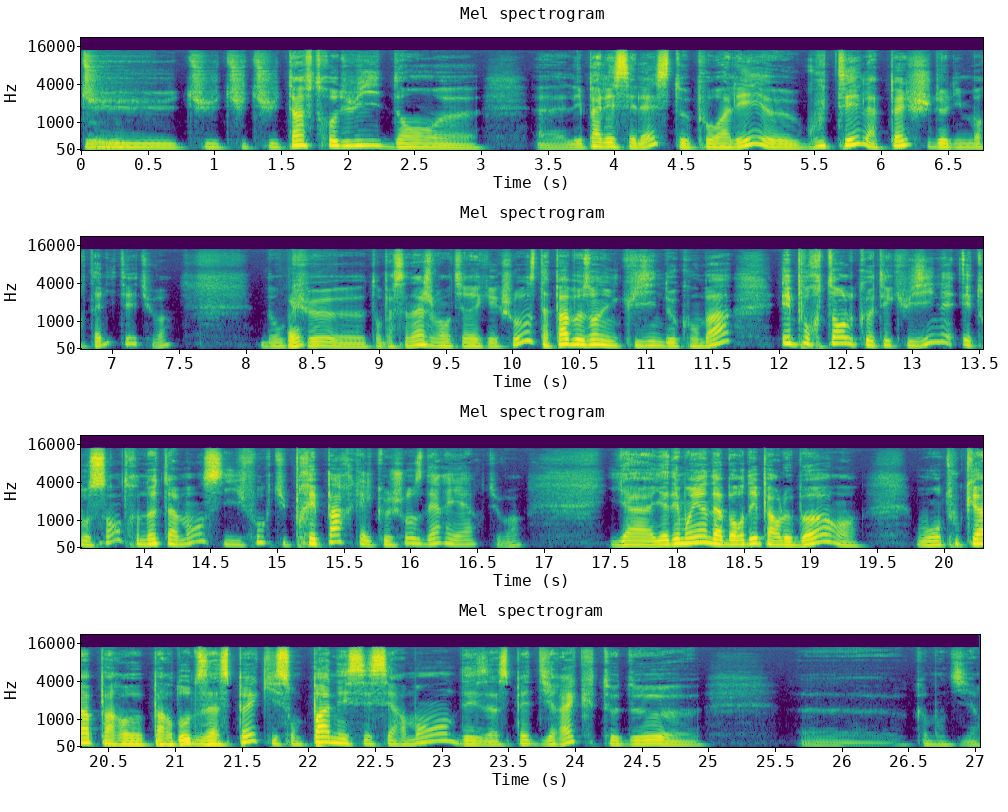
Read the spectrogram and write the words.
tu tu tu tu t'introduis dans les palais célestes pour aller goûter la pêche de l'immortalité tu vois donc Oui. euh, ton personnage va en tirer quelque chose t'as pas besoin d'une cuisine de combat et pourtant le côté cuisine est au centre notamment s'il faut que tu prépares quelque chose derrière tu vois il y a, il y a des moyens d'aborder par le bord, ou en tout cas par, euh, par d'autres aspects qui sont pas nécessairement des aspects directs de. euh, comment dire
